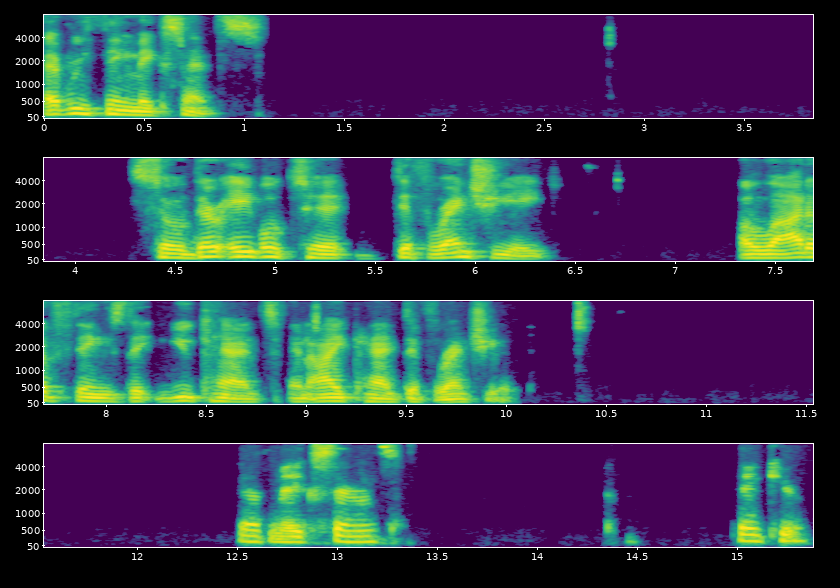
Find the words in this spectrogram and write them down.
everything makes sense. So they're able to differentiate a lot of things that you can't and I can't differentiate. That makes sense. Thank you.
